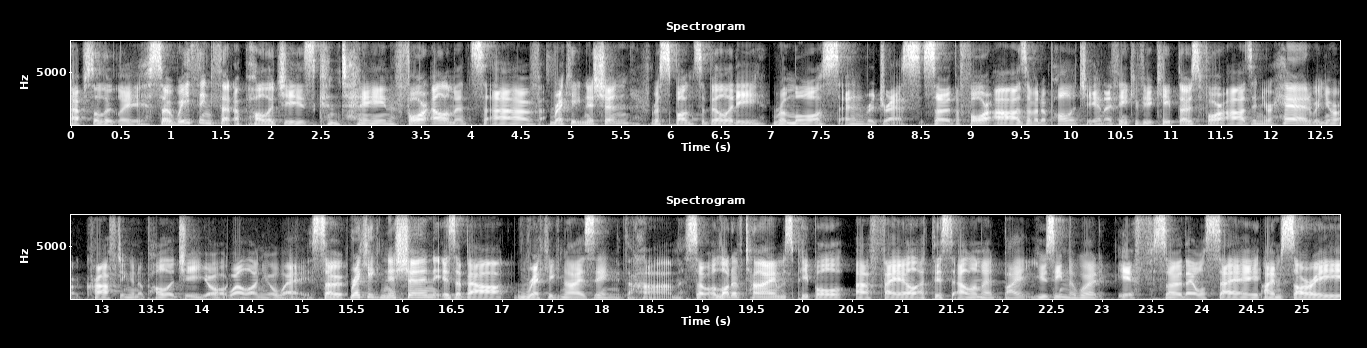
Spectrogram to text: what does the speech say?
Absolutely. So, we think that apologies contain four elements of recognition, responsibility, remorse remorse and redress. So the four R's of an apology. And I think if you keep those four R's in your head when you're crafting an apology, you're well on your way. So recognition is about recognizing the harm. So a lot of times people uh, fail at this element by using the word if. So they will say, I'm sorry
